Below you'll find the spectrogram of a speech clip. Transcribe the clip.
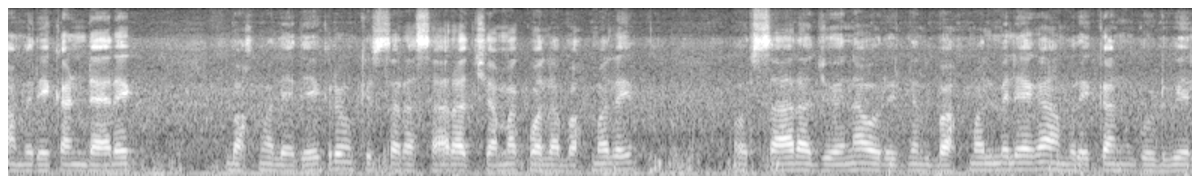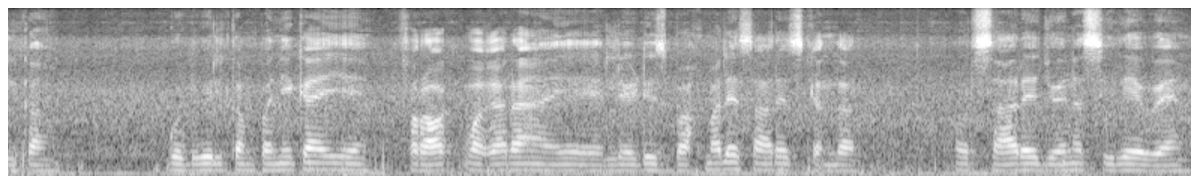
अमेरिकन डायरेक्ट बखमल है। देख रहे हो किस तरह सारा चमक वाला बखमल है और सारा जो है ना ओरिजिनल बखमल मिलेगा अमेरिकन गुडविल का। गुडविल कंपनी का है ये फ़्रॉक वगैरह है, ये लेडीज़ बखमल है सारे इसके अंदर। और सारे जो है ना सिले हुए हैं।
